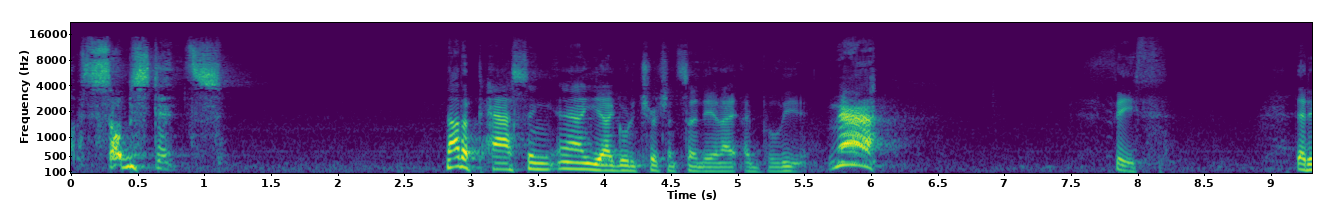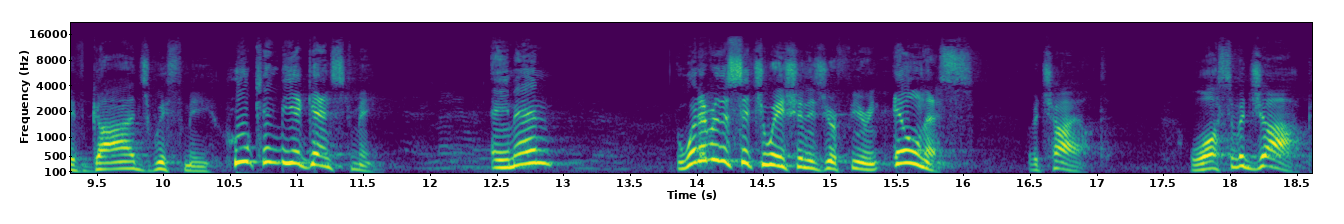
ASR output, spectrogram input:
Of substance. Not a passing, eh, yeah, I go to church on Sunday and I, I believe it. Nah. Faith. That if God's with me, who can be against me? Amen. Amen? Whatever the situation is you're fearing illness of a child, loss of a job,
